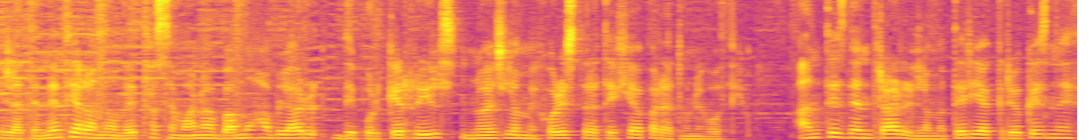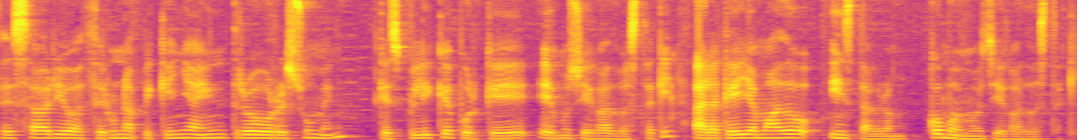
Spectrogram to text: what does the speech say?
En la tendencia random de esta semana vamos a hablar de por qué Reels no es la mejor estrategia para tu negocio. Antes de entrar en la materia creo que es necesario hacer una pequeña intro o resumen que explique por qué hemos llegado hasta aquí, a la que he llamado Instagram, cómo hemos llegado hasta aquí.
